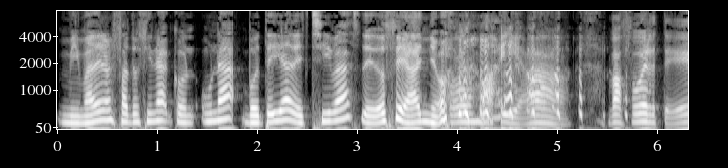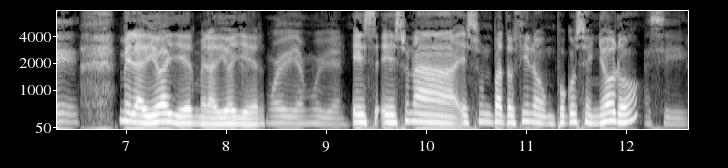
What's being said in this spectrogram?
mi madre nos patrocina con una botella de chivas de 12 años. Oh, vaya. Va fuerte, eh. Me la dio ayer, me la dio ayer. Muy bien, muy bien. Es, es una, es un patrocinio un poco señoro, Así.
